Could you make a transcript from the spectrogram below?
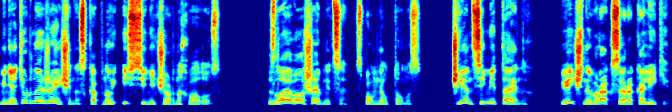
миниатюрная женщина с копной из сине-черных волос. «Злая волшебница», — вспомнил Томас. «Член семи тайных, вечный враг сэра Калики».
